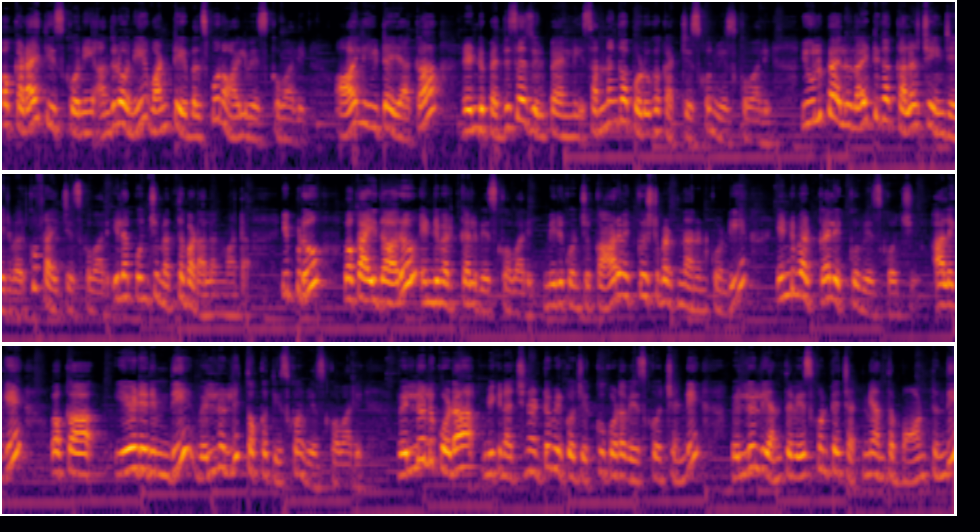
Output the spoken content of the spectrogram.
ఒక కడాయి తీసుకొని అందులోని వన్ టేబుల్ స్పూన్ ఆయిల్ వేసుకోవాలి. ఆయిల్ హీట్ అయ్యాక రెండు పెద్ద సైజు ఉల్లిపాయలని సన్నంగా పొడుగా కట్ చేసుకొని వేసుకోవాలి. ఈ ఉల్లిపాయలు లైట్గా కలర్ చేంజ్ అయిన వరకు ఫ్రై చేసుకోవాలి. ఇలా కొంచెం మెత్తబడాలన్నమాట. ఇప్పుడు ఒక ఐదారు ఎండుమిరపకాయలు వేసుకోవాలి. మీరు కొంచెం కారం ఎక్కువ ఇష్టపడుతున్నారు అనుకోండి ఎండుమిరపకాయలు ఎక్కువ వేసుకోవచ్చు. అలాగే ఒక ఏడెనిమిది వెల్లుల్లి తొక్క తీసుకొని వేసుకోవాలి. వెల్లుల్లి కూడా మీకు నచ్చినట్టు మీరు కొంచెం ఎక్కువ కూడా వేసుకోవచ్చండి. వెల్లుల్లి ఎంత వేసుకుంటే చట్నీ అంత బాగుంటుంది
